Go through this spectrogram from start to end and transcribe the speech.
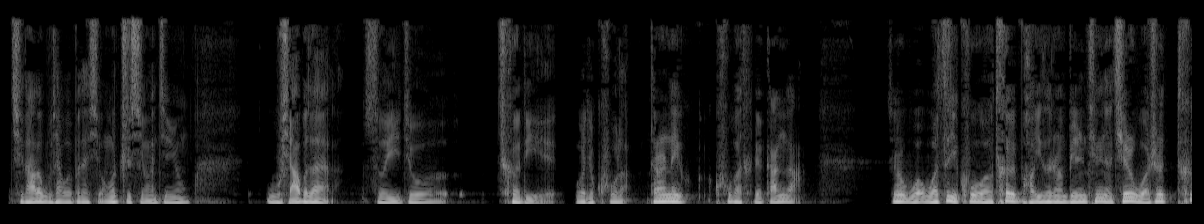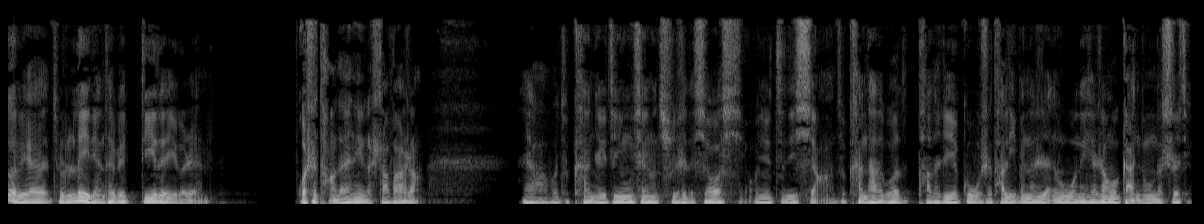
其他的武侠我也不太喜欢，我只喜欢金庸。武侠不在了，所以就彻底我就哭了。但是那个哭吧特别尴尬。就是我我自己哭，我特别不好意思让别人听见。其实我是特别就是泪点特别低的一个人。我是躺在那个沙发上，哎呀，我就看这个金庸先生去世的消息，我就自己想，就看他过他的这些故事，他里面的人物那些让我感动的事情。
